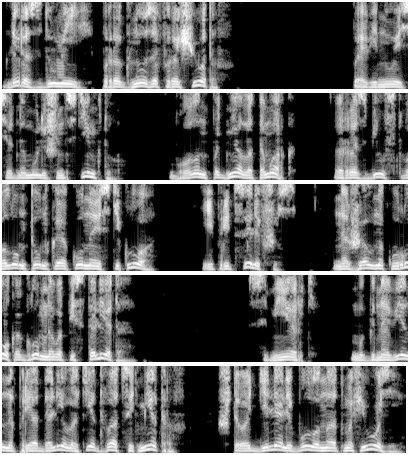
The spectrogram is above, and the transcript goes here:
для раздумий, прогнозов и расчетов. Повинуясь одному лишь инстинкту, Болон поднял атамак, разбил стволом тонкое оконное стекло и, прицелившись, нажал на курок огромного пистолета. Смерть мгновенно преодолела те двадцать метров, что отделяли Болона от мафиози.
